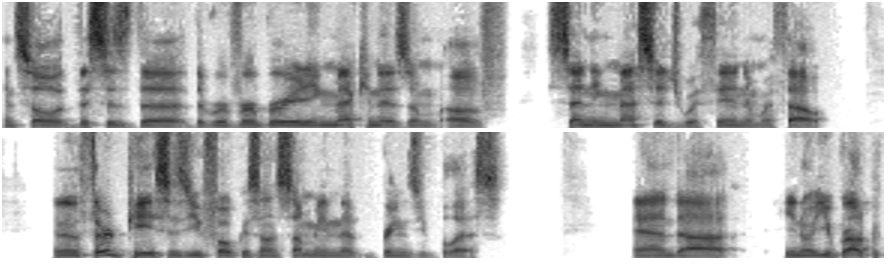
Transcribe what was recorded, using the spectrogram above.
And so this is the the reverberating mechanism of sending message within and without. And then the third piece is you focus on something that brings you bliss. And uh, you know, you brought up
